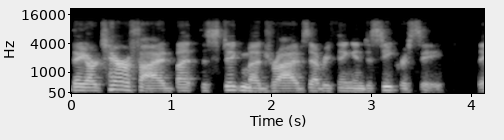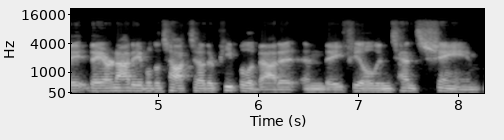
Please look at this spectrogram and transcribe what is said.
they are terrified but the stigma drives everything into secrecy. They, they are not able to talk to other people about it and they feel intense shame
